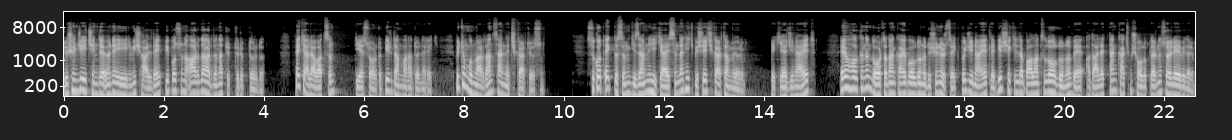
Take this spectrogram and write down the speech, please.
düşünce içinde öne eğilmiş halde piposunu ardı ardına tüttürüp durdu. ''Pekala Watson'' diye sordu birden bana dönerek. ''Bütün bunlardan sen ne çıkartıyorsun?'' Scott Eccles'ın gizemli hikayesinden hiçbir şey çıkartamıyorum. Peki ya cinayet? Ev halkının da ortadan kaybolduğunu düşünürsek bu cinayetle bir şekilde bağlantılı olduğunu ve adaletten kaçmış olduklarını söyleyebilirim.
